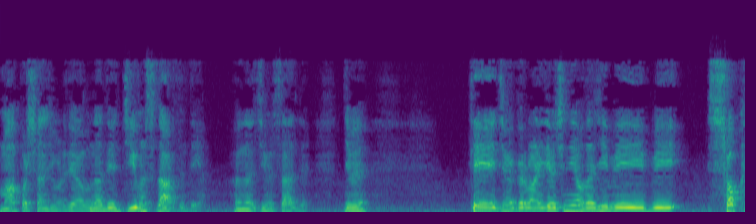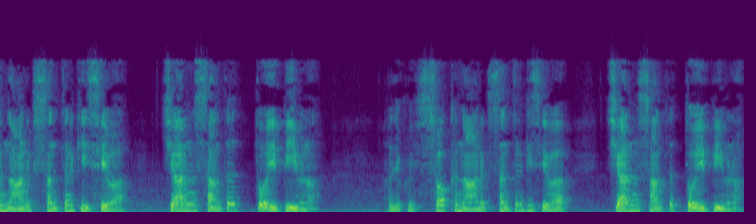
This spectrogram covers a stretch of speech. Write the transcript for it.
ਮਹਾਂਪੁਰਸ਼ਾਂ ਨੂੰ ਜੋੜਦੇ ਆ ਉਹਨਾਂ ਦੇ ਜੀਵਨ ਸੁਧਾਰ ਦਿੰਦੇ ਆ ਉਹਨਾਂ ਦਾ ਜੀਵਨ ਸੁਧਾਰ ਦਿੰਦੇ ਜਿਵੇਂ ਤੇ ਜਿਵੇਂ ਗੁਰਬਾਣੀ ਦੇ ਵਿੱਚ ਨਹੀਂ ਆਉਂਦਾ ਜੀ ਵੀ ਵੀ ਸੁਖ ਨਾਨਕ ਸੰਤਨ ਕੀ ਸੇਵਾ ਚਰਨ ਸੰਤ ਧੋਏ ਪੀਵਨਾ। ਆ ਦੇਖੋ ਜੀ, ਸੁਖ ਨਾਨਕ ਸੰਤਨ ਕੀ ਸੇਵਾ ਚਰਨ ਸੰਤ ਧੋਏ ਪੀਵਨਾ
